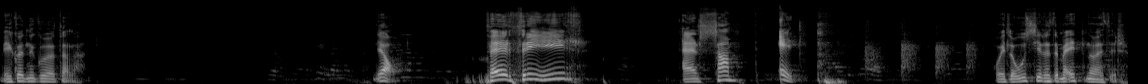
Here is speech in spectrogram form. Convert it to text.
Við hvernig Guð að tala? Já. Þeir þrýr en samt einn. Og ég ætla að útskýra þetta með einn og eftir.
